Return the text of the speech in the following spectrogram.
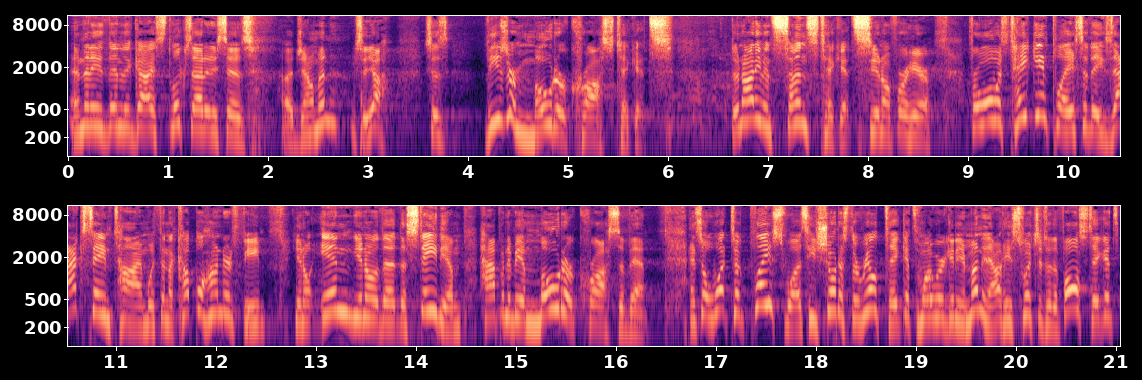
And then, he, then the guy looks at it he says, uh, gentlemen, he said, yeah. He says, these are motocross tickets. They're not even Suns tickets, you know, for here. For what was taking place at the exact same time, within a couple hundred feet, you know, in, you know, the, the stadium, happened to be a motocross event. And so what took place was he showed us the real tickets, and while we were getting money out, he switched it to the false tickets,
